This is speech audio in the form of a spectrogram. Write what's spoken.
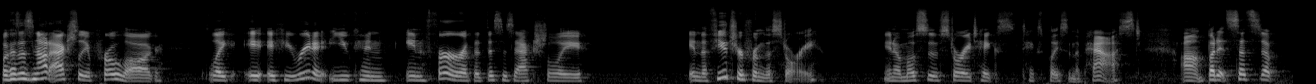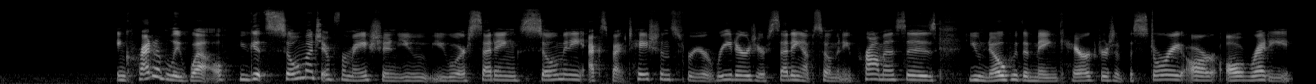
Because it's not actually a prologue. Like, if you read it, you can infer that this is actually in the future from the story. You know, most of the story takes takes place in the past, um, but it sets it up incredibly well. You get so much information. You you are setting so many expectations for your readers. You're setting up so many promises. You know who the main characters of the story are already.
